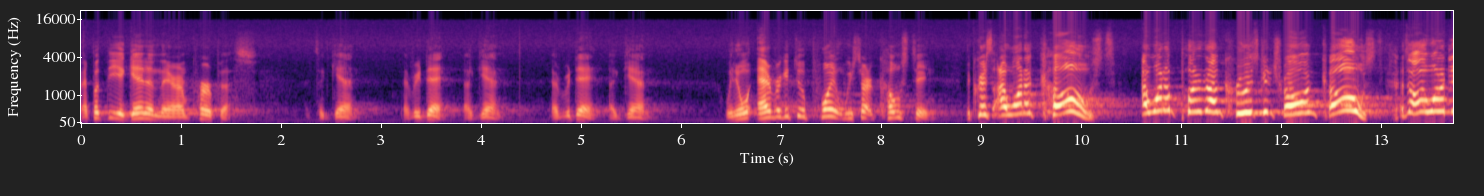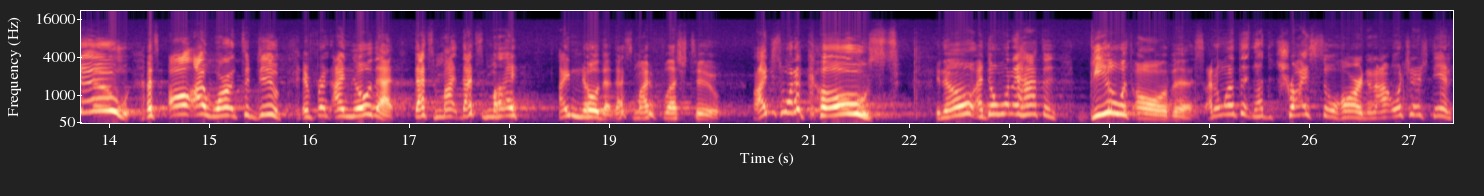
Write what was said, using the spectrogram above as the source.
I put the again in there on purpose. It's again, every day, again, every day, again. We don't ever get to a point where we start coasting. But Chris, I want to coast. I want to put it on cruise control and coast. That's all I want to do. That's all I want to do. And friend, I know that. That's my, that's my, I know that. That's my flesh too. I just want to coast. You know, I don't want to have to deal with all of this. I don't want to have to try so hard. And I want you to understand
